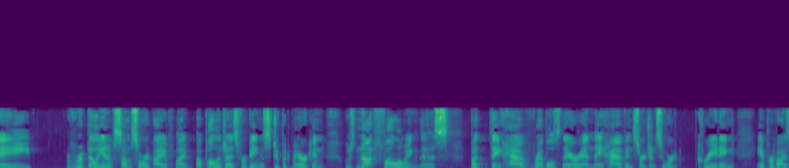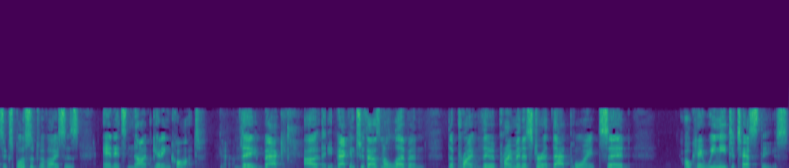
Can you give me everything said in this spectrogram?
a rebellion of some sort. I I apologize for being a stupid American who's not following this, but they have rebels there and they have insurgents who are creating improvised explosive devices and it's not getting caught. They back uh, back in 2011, the prime the prime minister at that point said, "Okay, we need to test these,"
